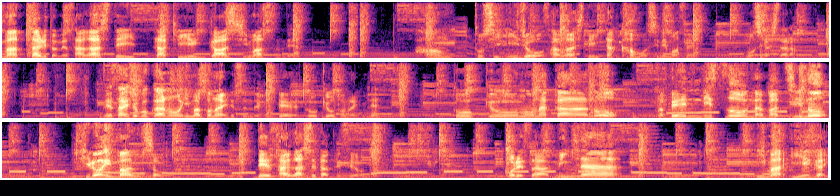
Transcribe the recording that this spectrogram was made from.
まったりとね、探していった気がしますね。半年以上探していたかもしれません。もしかしたら。で、最初僕あの、今都内に住んでるんで、東京都内にね。東京の中の、まあ、便利そうな街の広いマンションで探してたんですよ。これさ、みんな、今家がい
